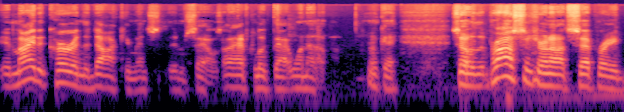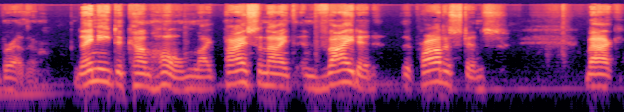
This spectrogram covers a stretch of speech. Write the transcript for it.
It might occur in the documents themselves. I have to look that one up. Okay. So the Protestants are not separated brethren. They need to come home, like Pius IX invited the Protestants back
